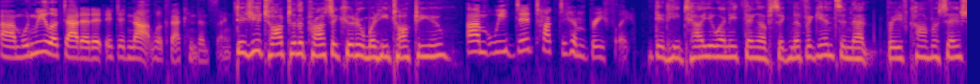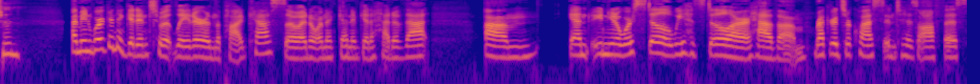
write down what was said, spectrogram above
um, when we looked at it, it, it, did not look that convincing. Did you talk to the prosecutor when he talked to you? Um, we did talk to him briefly. Did he tell you anything of significance in that brief conversation? I mean, we're going to get into it later in the podcast, so I don't want to kind of get ahead of that. Um, and, and, you know, we're still we still are have um, records requests into his office,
